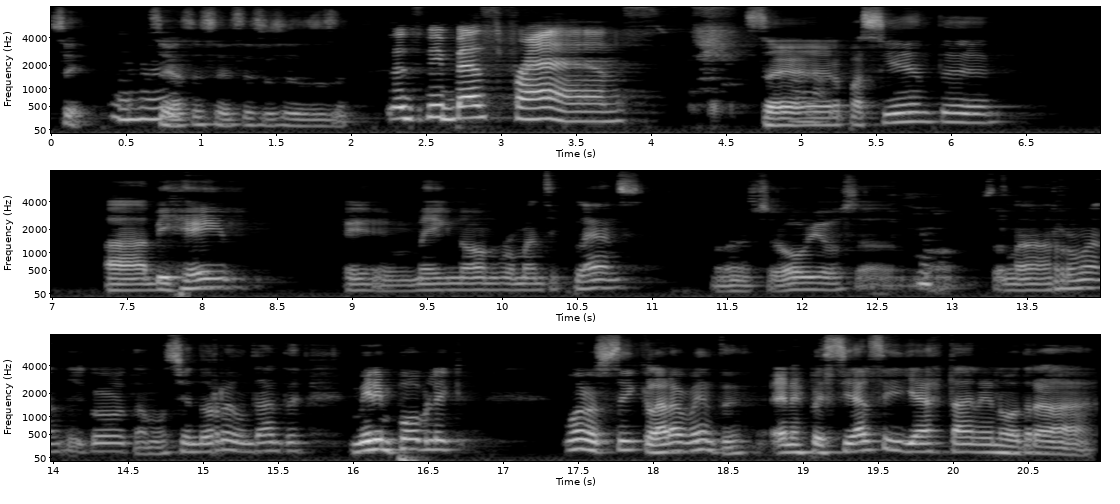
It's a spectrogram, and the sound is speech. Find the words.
Sí, sí, así sí, sí, sí, sí, sí, Let's be best friends. Ser paciente, uh, behave eh, make non-romantic plans. Bueno, eso es obvio, o sea, no son nada romántico, estamos siendo redundantes. Meeting public, bueno, sí, claramente. En especial si ya están en otras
